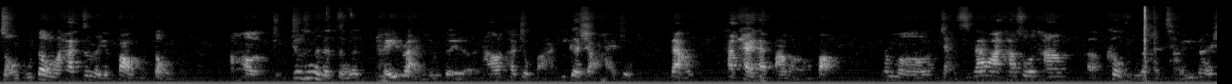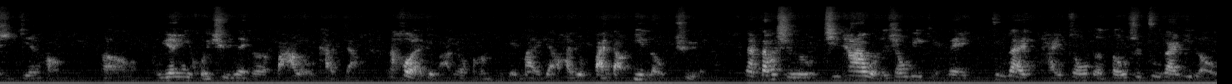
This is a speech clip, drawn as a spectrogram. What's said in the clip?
走不动了，他真的也抱不动了，然后就就是那个整个腿软就对了，然后他就把一个小孩就让他太太帮忙抱。那么讲实在话，他说他呃克服了很长一段时间哈，呃不愿意回去那个八楼看这样，那后来就把那个房子给卖掉，他就搬到一楼去了。那当时其他我的兄弟姐妹住在台中的都是住在一楼，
